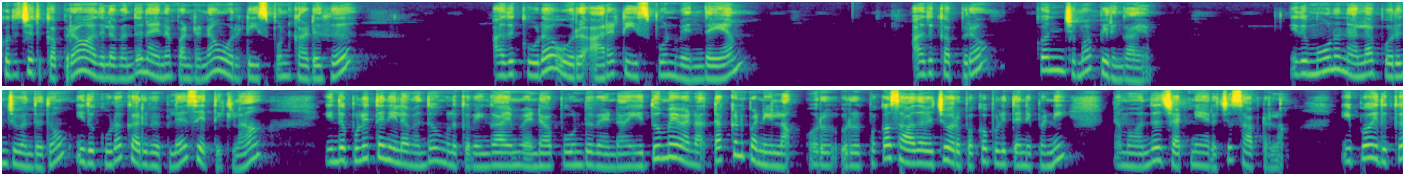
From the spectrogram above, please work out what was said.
கொதித்ததுக்கப்புறம் அதில் வந்து நான் என்ன பண்ணுறேன்னா ஒரு டீஸ்பூன் கடுகு அது கூட ஒரு அரை டீஸ்பூன் வெந்தயம் அதுக்கப்புறம் கொஞ்சமாக பெருங்காயம். இது மூணு நல்லா பொரிஞ்சு வந்ததும் இது கூட கருவேப்பிலை சேர்த்திக்கலாம். இந்த புளித்தண்ணியில் வந்து உங்களுக்கு வெங்காயம் வேண்டாம் பூண்டு வேண்டாம் எதுவுமே வேண்டாம். டக்குன்னு பண்ணிடலாம். ஒரு ஒரு பக்கம் சாதம் வச்சு ஒரு பக்கம் புளித்தண்ணி பண்ணி நம்ம வந்து சட்னி அரைச்சி சாப்பிட்றலாம் இப்போது இதுக்கு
